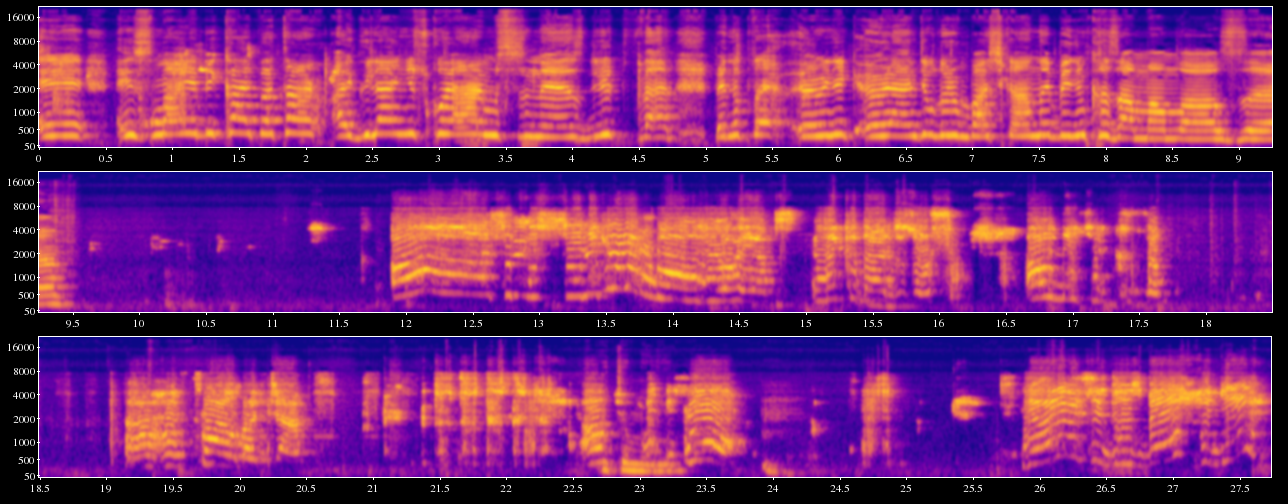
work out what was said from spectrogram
e, Esma'ya bir kalp atar ay gülen yüz koyar mısınız lütfen ben okula örnek öğrenci olurum başkanlığı benim kazanmam lazım. Aa, üstüne göre mi bu oluyor hayat? Ne kadar da zor. Al Nehir kızım. Aha, sağ ol hocam. Al. Hocam alayım. Bitirdiniz be? Hadi.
